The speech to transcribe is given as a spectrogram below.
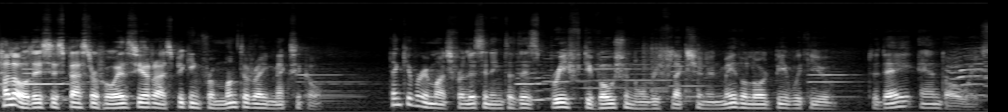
Hello, this is Pastor Joel Sierra speaking from Monterrey, Mexico. Thank you very much for listening to this brief devotional reflection, and may the Lord be with you today and always.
